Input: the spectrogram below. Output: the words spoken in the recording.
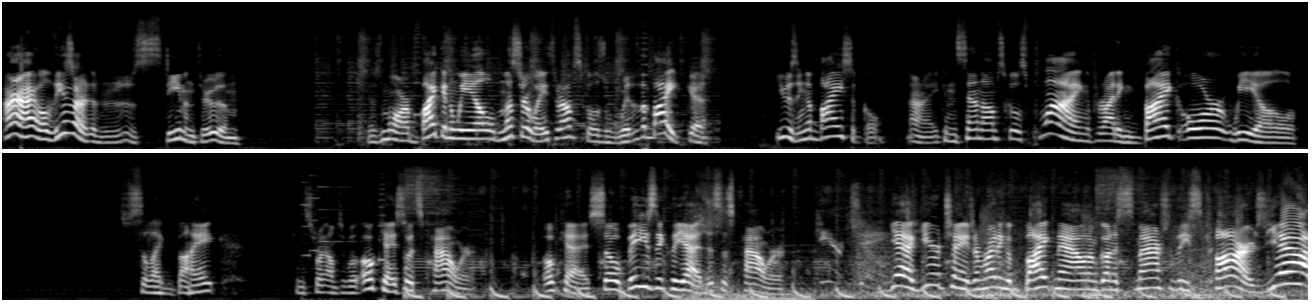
Alright, well, these are just steaming through them. There's more. Bike and wheel. Must Muster way through obstacles with the bike. Using a bicycle. Alright, you can send obstacles flying for riding bike or wheel. Select bike. Destroy obstacles. Okay, so it's power. Okay, so basically, yeah, this is power. Gear change. Yeah, gear change. I'm riding a bike now, and I'm gonna smash these cars. Yeah,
